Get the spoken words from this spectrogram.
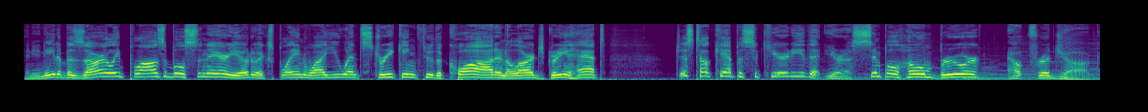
and you need a bizarrely plausible scenario to explain why you went streaking through the quad in a large green hat, just tell campus security that you're a simple home brewer out for a jog.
